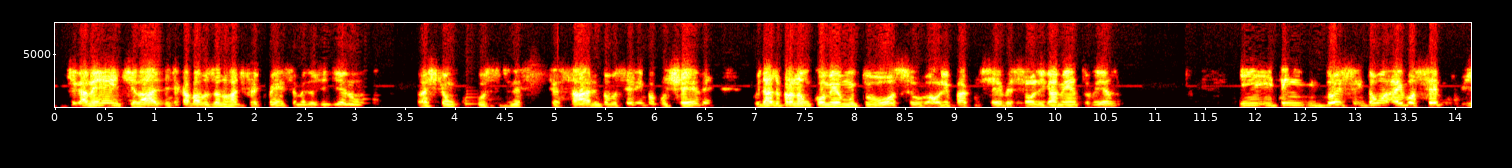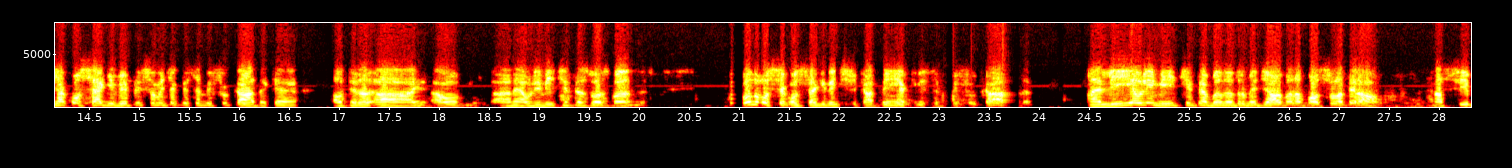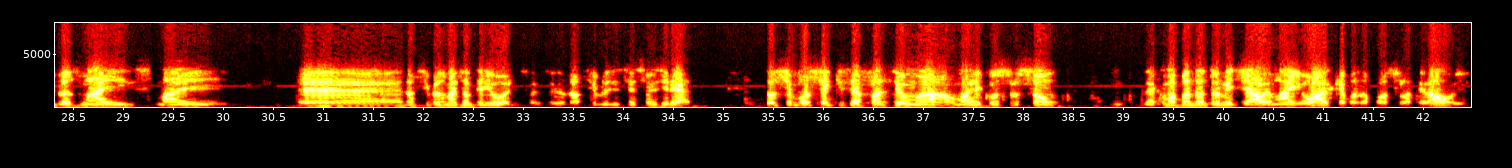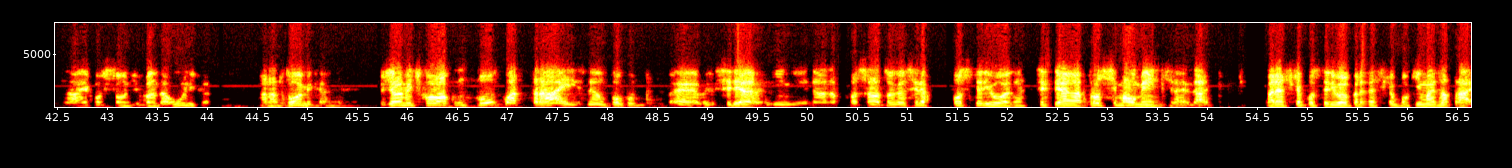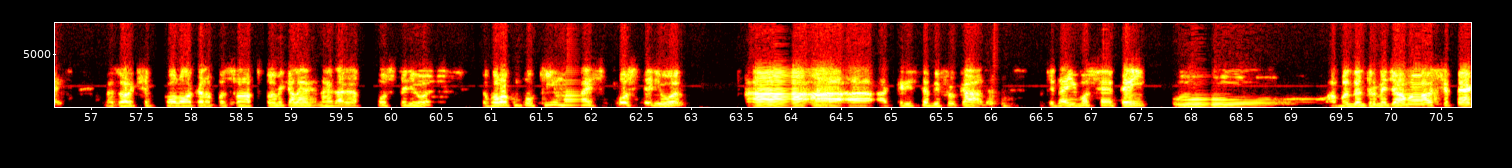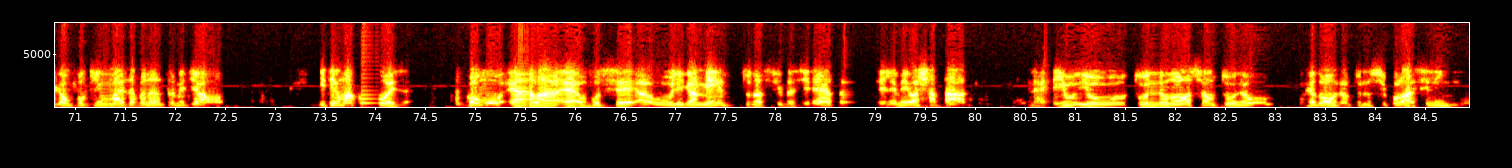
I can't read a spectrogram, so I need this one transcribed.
Antigamente, lá a gente acabava usando radiofrequência, mas hoje em dia não, acho que é um custo desnecessário. Então você limpa com shaver. Cuidado para não comer muito osso ao limpar com shaver, só o ligamento mesmo. E, e, tem dois, então aí você já consegue ver principalmente a crista bifurcada, que é altera, a, a, a, né, o limite entre as duas bandas. Quando você consegue identificar bem a crista bifurcada, ali é o limite entre a banda antromedial e a banda posterolateral, nas fibras mais mais é, nas fibras mais anteriores, das fibras de inserções diretas. Então, se você quiser fazer uma, uma reconstrução né, como a banda antromedial é maior que a banda posterolateral, na reconstrução de banda única, anatômica, eu geralmente coloco um pouco atrás, né, um pouco, é, seria, na, na posição anatômica, seria posterior, né, seria proximalmente, na verdade. Parece que é posterior, parece que é um pouquinho mais atrás, mas a hora que você coloca na posição anatômica, ela é, na verdade, é posterior. Eu coloco um pouquinho mais posterior à, à, à, crista bifurcada, porque daí você tem o, a banda antromedial maior, você pega um pouquinho mais da banda antromedial. E tem uma coisa, como ela é você o ligamento nas fibras diretas, ele é meio achatado, né? E, o, e o túnel nosso é um túnel redondo, é um túnel circular, cilíndrico?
